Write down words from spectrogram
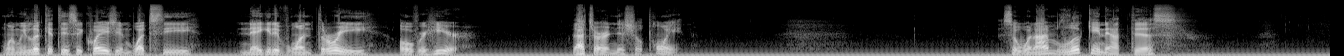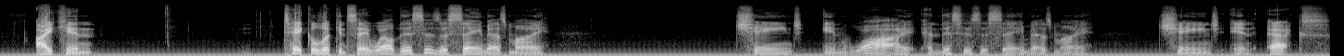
when we look at this equation, what's the negative 1, 3 over here? That's our initial point. So when I'm looking at this, I can take a look and say, well, this is the same as my change in y, and this is the same as my change in x.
